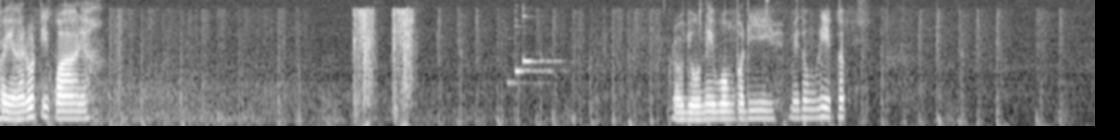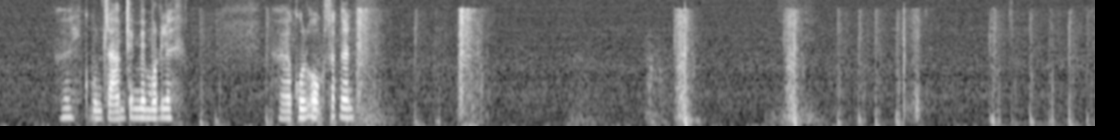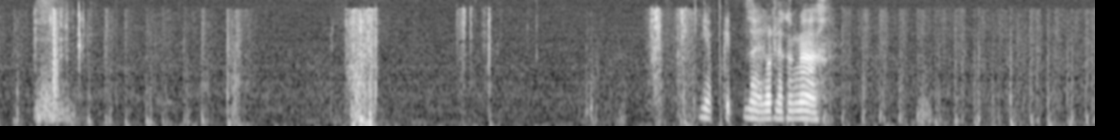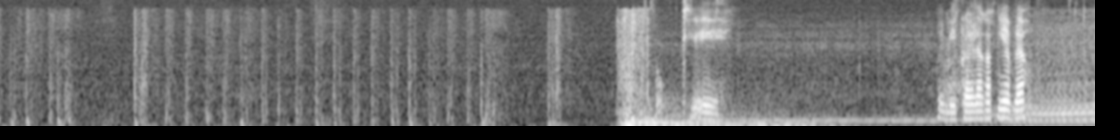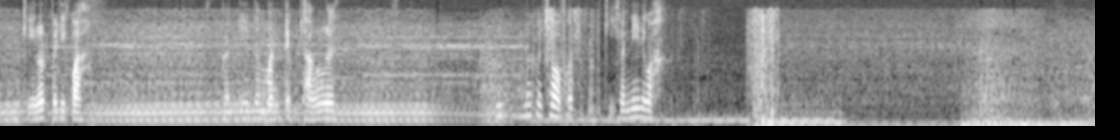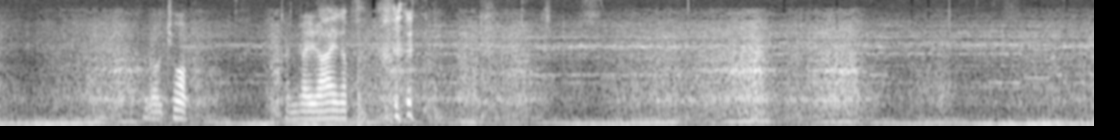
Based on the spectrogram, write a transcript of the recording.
ไปหารถดีกว่าเนี่ยเราอยู่ในวงพอดีไม่ต้องรีบครับเฮ้ยคูณสามเต็มไปหมดเลย หาคูณอกสักงั้น งียบกริบได้รถแล้วข้างหน้า โอเค ไม่มีใครแล้วครับเงียบแล้วขี่รถไปดีกว่ากันนี้น้ำมันเต็มถังเลย ไม่ค่อยชอบครับ ขี่คันนี้ดีกว่า เราชอบคันร้ายๆครับ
